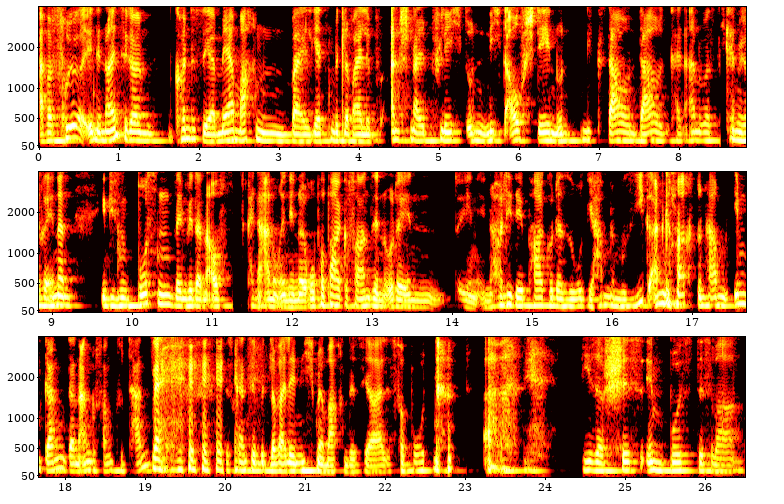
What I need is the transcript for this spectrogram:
Aber früher in den 90ern konntest du ja mehr machen, weil jetzt mittlerweile Anschnallpflicht und nicht aufstehen und nichts da und da und keine Ahnung was. Ich kann mich noch erinnern, in diesen Bussen, wenn wir dann auf, keine Ahnung, in den Europapark gefahren sind oder in, in, in Holiday Park oder so, die haben eine Musik angemacht und haben im Gang dann angefangen zu tanzen. das kannst du ja mittlerweile nicht mehr machen, das ist ja alles verboten. Aber dieser Schiss im Bus, das war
